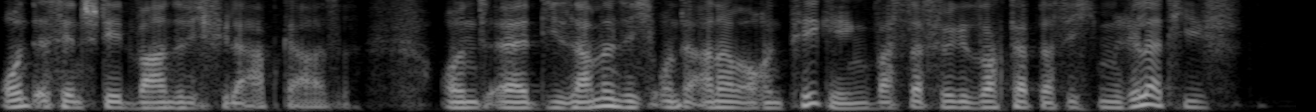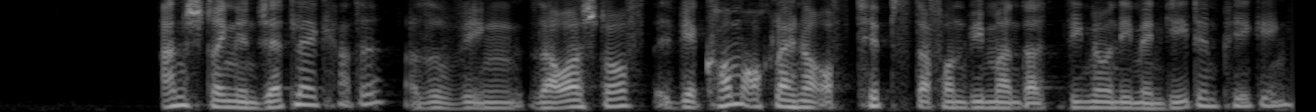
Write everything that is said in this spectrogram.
und es entsteht wahnsinnig viele Abgase. Und äh, die sammeln sich unter anderem auch in Peking, was dafür gesorgt hat, dass ich einen relativ anstrengenden Jetlag hatte, also wegen Sauerstoff. Wir kommen auch gleich noch auf Tipps davon, wie man, das, wie man dem entgeht in Peking.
